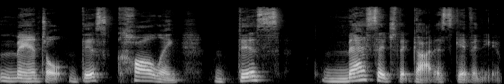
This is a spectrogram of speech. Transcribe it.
mantle, this calling, this message that God has given you,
